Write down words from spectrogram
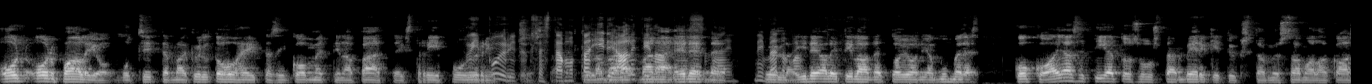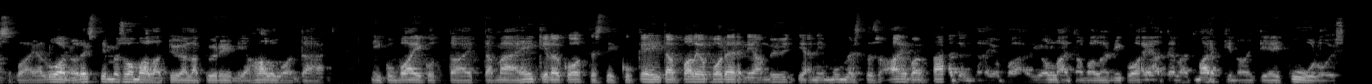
on, on paljon, mutta sitten mä kyllä tuohon heittäisin kommenttina päätteeksi, että riippuu, riippuu yrityksestä. yrityksestä mutta ideaalitilanne edelleen, Kyllä, ideaalitilanne toi on, ja mun mielestä koko ajan se tietoisuus tämän merkityksestä myös samalla kasvaa, ja luonnollisesti myös omalla työllä pyrin ja haluan tähän niin kuin vaikuttaa, että mä henkilökohtaisesti, kun kehitän paljon modernia myyntiä, niin mun mielestä olisi aivan päätöntä jopa jollain tavalla niin kuin ajatella, että markkinointi ei kuuluisi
